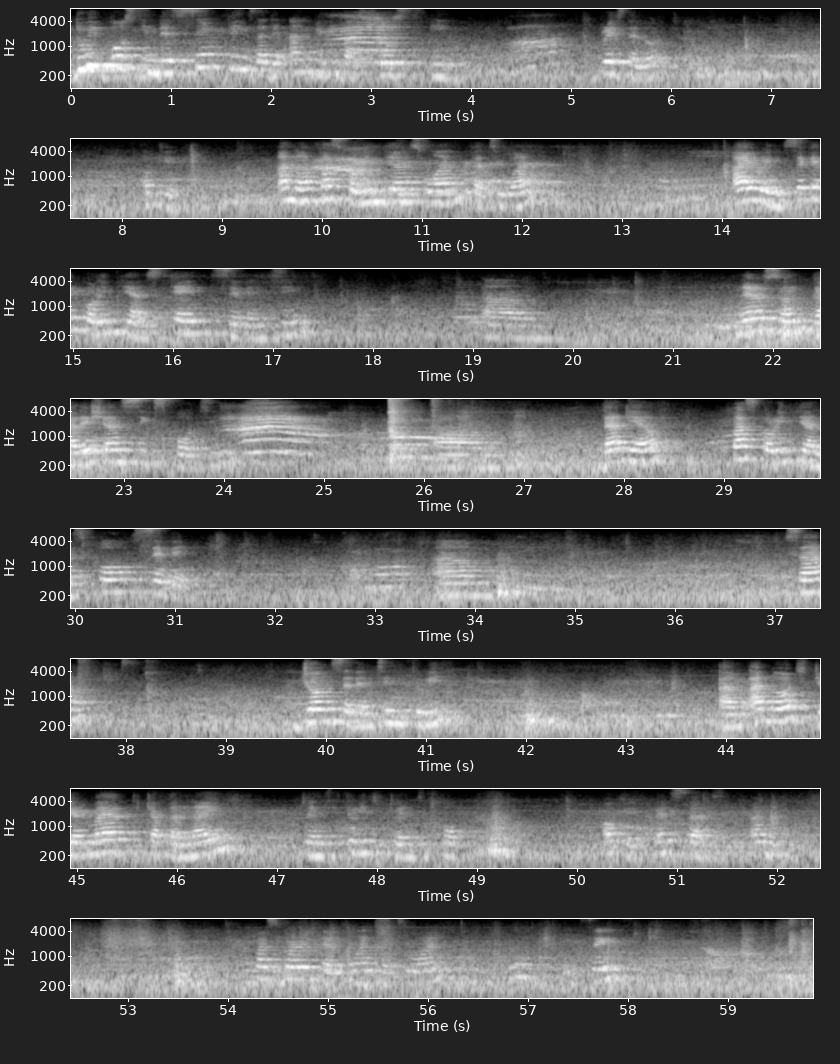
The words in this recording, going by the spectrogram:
Do we boast in the same things that the unbelievers boast in? Praise the Lord. Okay. Anna, 1 Corinthians 1 31. Irene, 2 Corinthians 10 17. Um, Nelson, Galatians 6 40. Um, Daniel, 1 Corinthians 4 7. Um, Sam, John 17 3. Um, Arnold, Jeremiah chapter 9, 23 to 24. Okay, let's start. Arnold. First Corinthians 1 it says,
